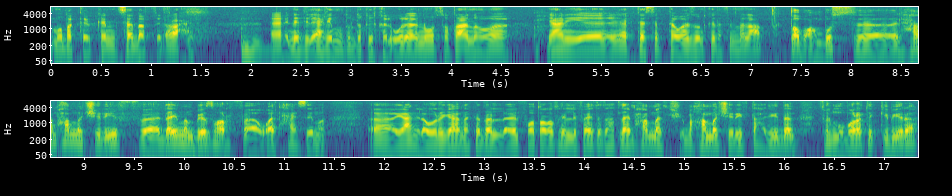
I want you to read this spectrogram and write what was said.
مبكر كان سبب في راحه النادي الأهلي منذ الدقيقة الأولى إنه استطاع إن هو يعني يكتسب توازن كده في الملعب؟ طبعا. بص الحقيقة محمد شريف دايما بيظهر في أوقات حاسمة. يعني لو رجعنا كده الفترات اللي فاتت هتلاقي محمد محمد شريف تحديدا في المباريات الكبيرة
